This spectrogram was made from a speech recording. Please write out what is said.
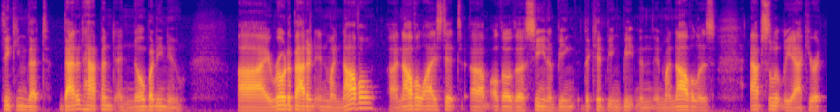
thinking that that had happened and nobody knew. I wrote about it in my novel. I novelized it, um, although the scene of being the kid being beaten in, in my novel is absolutely accurate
